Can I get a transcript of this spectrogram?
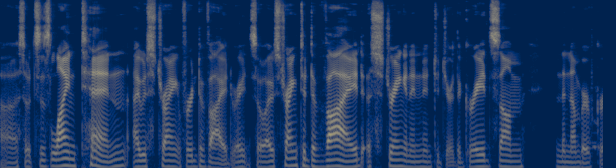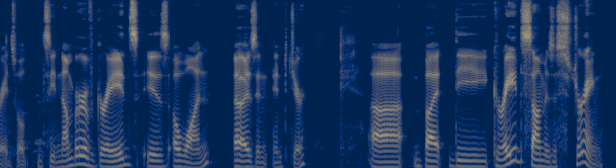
Uh, so it says line 10, I was trying for divide, right? So I was trying to divide a string and an integer, the grade sum and the number of grades. Well, let's see, number of grades is a 1, uh, is an integer. Uh, but the grade sum is a string.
